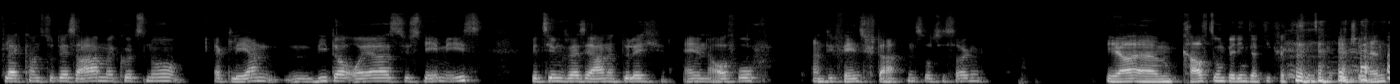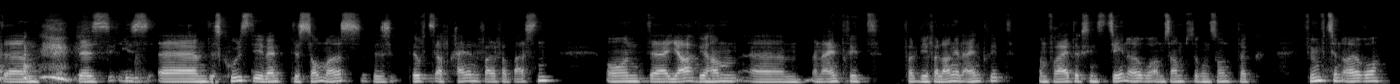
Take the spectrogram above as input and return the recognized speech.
Vielleicht kannst du das auch mal kurz noch erklären, wie da euer System ist, beziehungsweise auch natürlich einen Aufruf an die Fans starten, sozusagen. Ja, ähm, kauft unbedingt ein Ticket Event. ähm, das ist ähm, das coolste Event des Sommers. Das dürft ihr auf keinen Fall verpassen. Und äh, ja, wir haben ähm, einen Eintritt, wir verlangen Eintritt. Am Freitag sind es 10 Euro, am Samstag und Sonntag 15 Euro.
